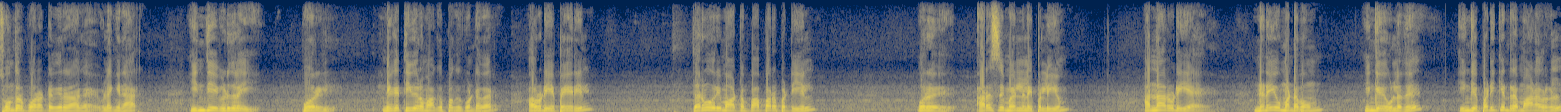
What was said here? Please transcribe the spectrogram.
சுதந்திர போராட்ட வீரராக விளங்கினார். இந்திய விடுதலை போரில் மிக தீவிரமாக பங்கு கொண்டவர். அவருடைய பெயரில் தருமபுரி மாவட்டம் பாப்பாரப்பட்டியில் ஒரு அரசு மேல்நிலைப் பள்ளியும் அன்னாருடைய நினைவு மண்டபமும் இங்கே உள்ளது. இங்கே படிக்கின்ற மாணவர்கள்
